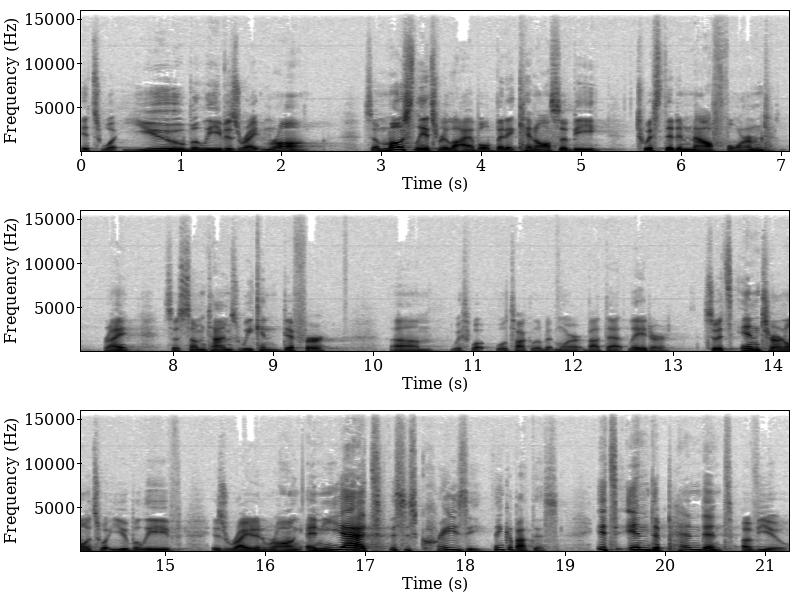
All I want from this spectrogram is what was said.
It's what you believe is right and wrong. So mostly it's reliable, but it can also be twisted and malformed, right? So sometimes we can differ um, with what we'll talk a little bit more about that later. So it's internal, it's what you believe is right and wrong. And yet, this is crazy. Think about this it's independent of you.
